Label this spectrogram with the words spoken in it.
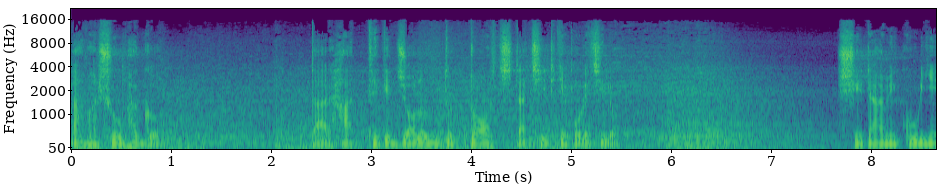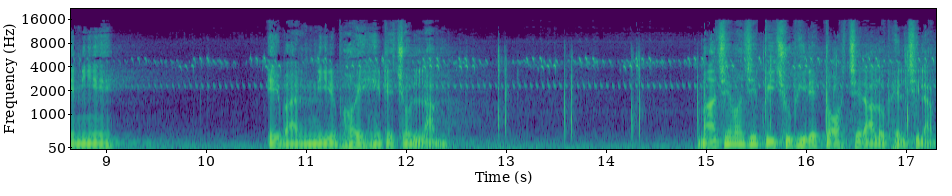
আমার সৌভাগ্য তার হাত থেকে জ্বলন্ত টর্চটা ছিটকে পড়েছিল। সেটা আমি কুড়িয়ে নিয়ে এবার নির্ভয় হেঁটে চললাম। মাঝে মাঝে পিছু ফিরে টর্চের আলো ফেলছিলাম।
